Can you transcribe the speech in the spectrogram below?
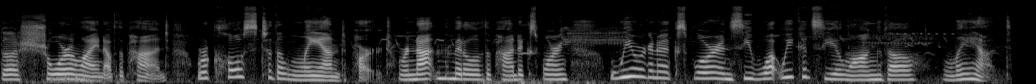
the shoreline of the pond. We're close to the land part. We're not in the middle of the pond exploring. We were going to explore and see what we could see along the land.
